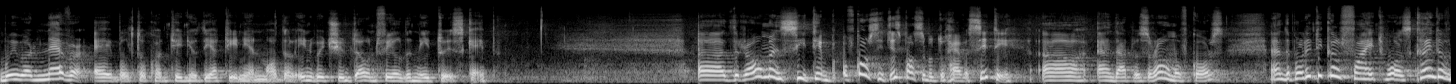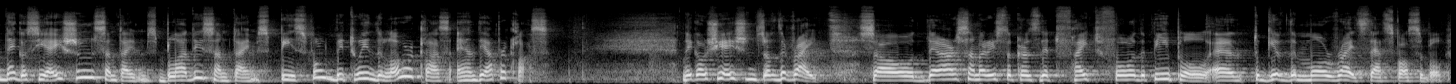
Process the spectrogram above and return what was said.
We were never able to continue the Athenian model, in which you don't feel the need to escape. Uh, the Roman city, of course, it is possible to have a city, uh, and that was Rome, of course. And the political fight was kind of negotiation, sometimes bloody, sometimes peaceful, between the lower class and the upper class. Negotiations of the right. So there are some aristocrats that fight for the people and to give them more rights. That's possible.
